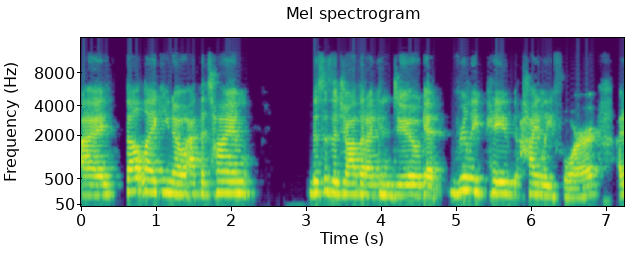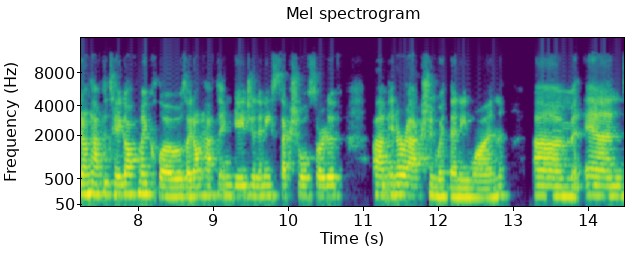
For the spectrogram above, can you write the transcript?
I felt like, you know, at the time, this is a job that I can do, get really paid highly for. I don't have to take off my clothes. I don't have to engage in any sexual sort of um, interaction with anyone um, and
